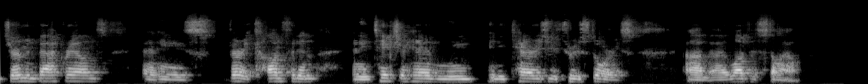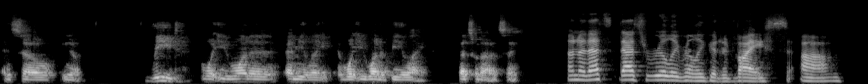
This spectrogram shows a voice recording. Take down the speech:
German backgrounds, and he's very confident, and he takes your hand and he and he carries you through stories. Um, and I love his style. And so you know, read what you want to emulate and what you want to be like. That's what I would say. Oh no, that's that's really really good advice. Um,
